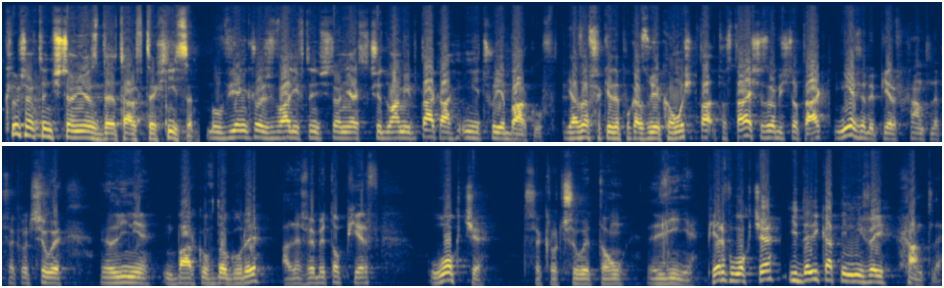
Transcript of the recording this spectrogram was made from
Kluczem w tym ćwiczeniu jest detal w technice, bo większość wali w tym ćwiczeniu jak skrzydłami ptaka i nie czuje barków. Ja zawsze, kiedy pokazuję komuś, to, staraj się zrobić to tak, nie żeby pierw hantle przekroczyły linię barków do góry, ale żeby to pierw łokcie przekroczyły tą linię. Pierw łokcie i delikatnie niżej hantle.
